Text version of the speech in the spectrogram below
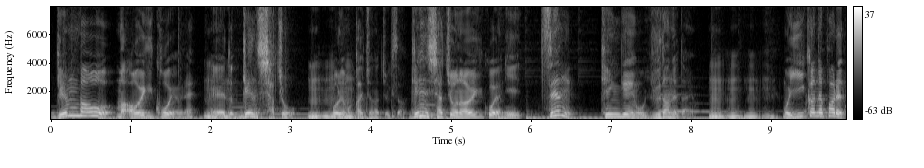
う、現場を、まあ、青柳光也よね。うんうんえっ、と、現社長。うんうんうん俺も会長になっちゃうけどさ、現社長の青柳光也に全権限を委ねたんよ。うんうんうんもういいかねパレッ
